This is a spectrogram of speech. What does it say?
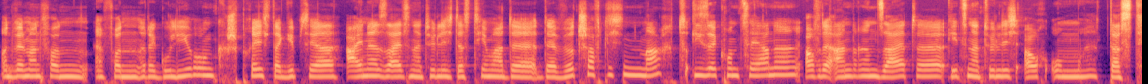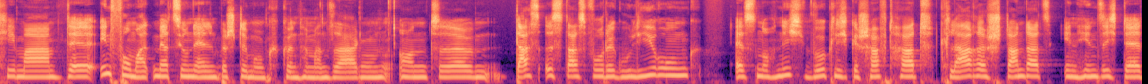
Und wenn man von, äh, von Regulierung spricht, da gibt es ja einerseits natürlich das Thema der, der wirtschaftlichen Macht dieser Konzerne. Auf der anderen Seite geht es natürlich auch um das Thema der informationellen Bestimmung, könnte man sagen. Und ähm, das ist das, wo Regulierung es noch nicht wirklich geschafft hat, klare Standards in Hinsicht der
